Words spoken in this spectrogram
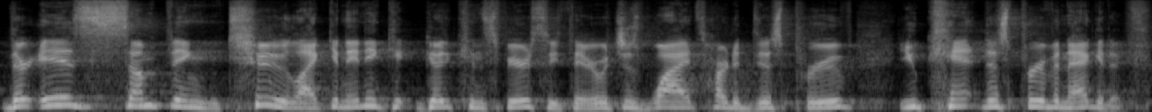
there is something too, like in any good conspiracy theory, which is why it's hard to disprove. You can't disprove a negative.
